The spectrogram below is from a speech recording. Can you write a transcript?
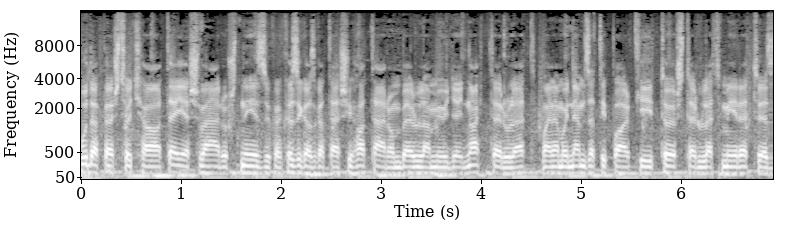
Budapest, hogyha a teljes várost nézzük a közigazgatási határon belül, ami ugye egy nagy terület, majdnem, hogy nemzeti parki törzs terület méretű, ez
